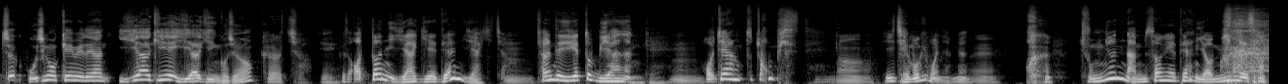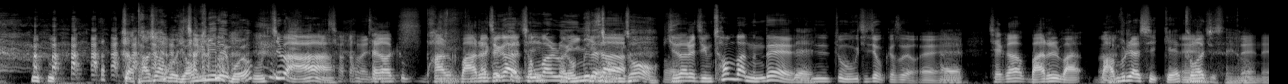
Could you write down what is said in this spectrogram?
즉 오징어 게임에 대한 이야기의 이야기인 거죠. 그렇죠. 예. 그래서 어떤 이야기에 대한 이야기죠. 음. 자, 근데 이게 또 미안한 게 음. 어제랑 또 조금 비슷해. 어. 이 제목이 뭐냐면 네. 중년 남성에 대한 연민에서 자 다시 한번 연민의 뭐요? 웃지 마. 잠깐만요. 제가 그 바, 말을 아, 제가 끝까지- 정말로 아, 이 연민의 기사 정서. 기사를 지금 처음 봤는데 네. 좀 진짜 웃겼어요. 예. 예, 제가 말을 마, 마무리할 수 있게 네. 도와주세요. 네, 네,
